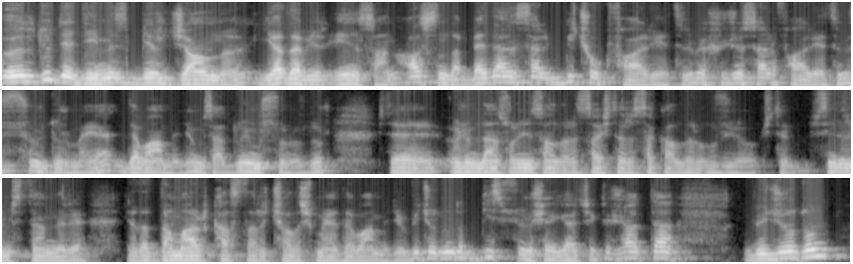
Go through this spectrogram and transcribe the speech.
öldü dediğimiz bir canlı ya da bir insan aslında bedensel birçok faaliyetini ve hücresel faaliyetini sürdürmeye devam ediyor. Mesela duymuşsunuzdur. İşte ölümden sonra insanların saçları, sakalları uzuyor. İşte sindirim sistemleri ya da damar kasları çalışmaya devam ediyor. Vücudunda bir sürü şey gerçekleşiyor. Hatta vücudun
